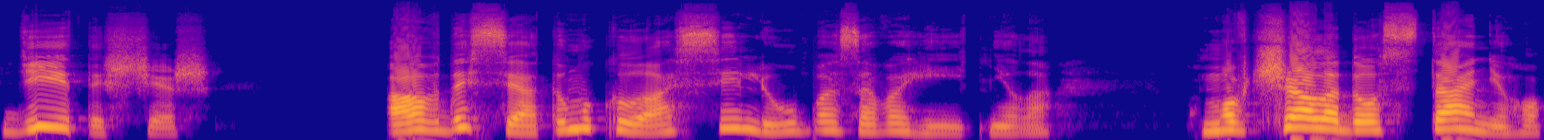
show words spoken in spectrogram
Діти ще ж. А в десятому класі Люба завагітніла. Мовчала до останнього,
